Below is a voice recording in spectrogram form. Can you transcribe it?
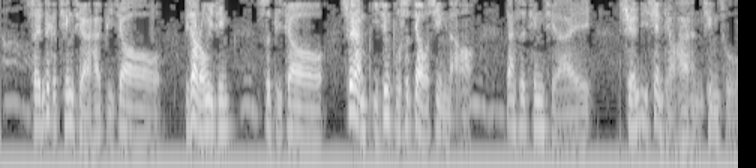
哦，所以那个听起来还比较比较容易听，是比较虽然已经不是调性了啊，但是听起来旋律线条还很清楚，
